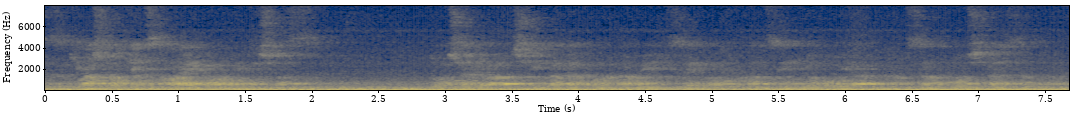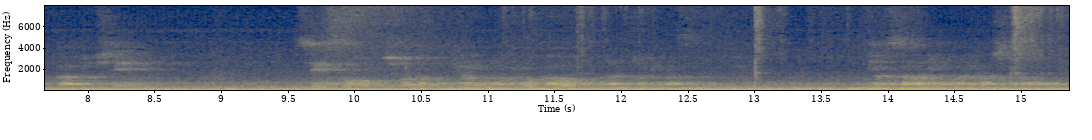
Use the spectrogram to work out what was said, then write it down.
続きましてお客様へご案内いたします。当社では新型コロナウイルスへの感染予防や拡散防止対策の一環として、清掃・消毒業務の強化を行っております。お客様におかれましても、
